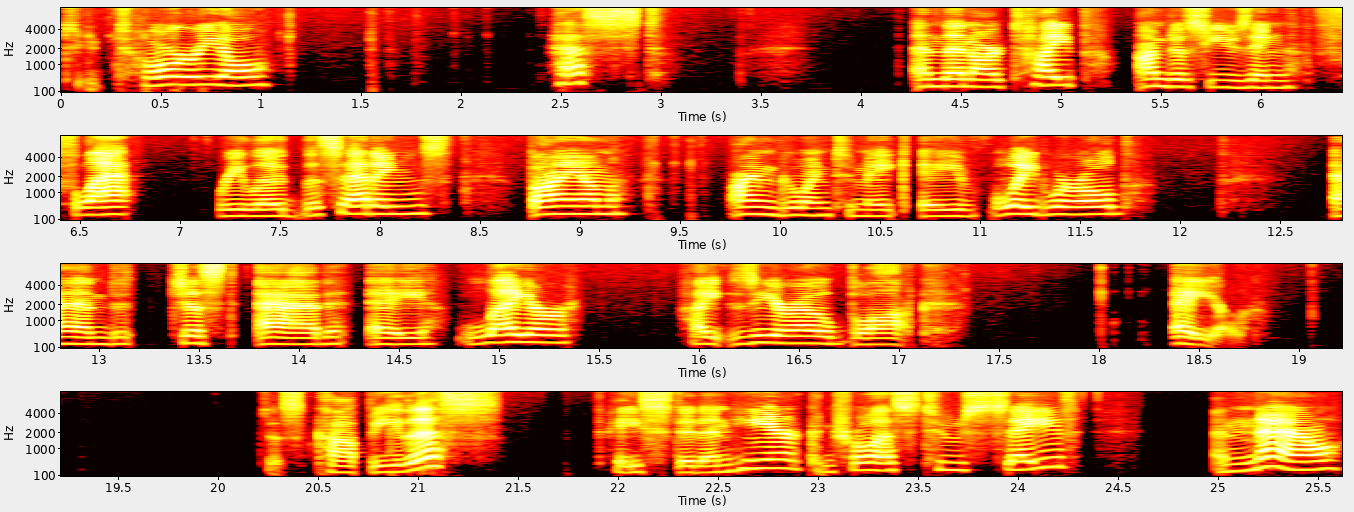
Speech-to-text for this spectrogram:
Tutorial. Test. And then our type, I'm just using flat. Reload the settings. Biome, I'm going to make a void world. And just add a layer, height 0, block, air. Just copy this, paste it in here, Control S to save. And now,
